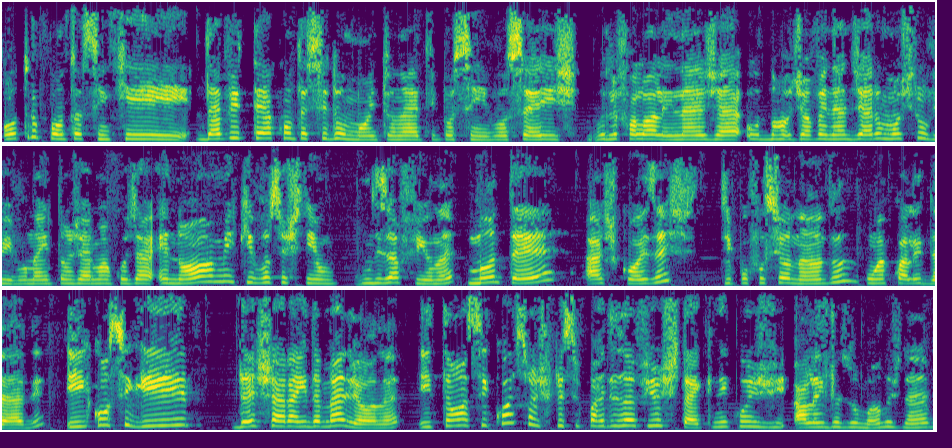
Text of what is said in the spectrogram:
Outro ponto, assim, que deve ter acontecido muito, né? Tipo assim, vocês. Ele falou ali, né? Já, o Jovem Nerd já era um monstro vivo, né? Então já era uma coisa enorme que vocês tinham um desafio, né? Manter as coisas tipo, funcionando com a qualidade e conseguir deixar ainda melhor, né? Então, assim, quais são os principais desafios técnicos, além dos humanos, né?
